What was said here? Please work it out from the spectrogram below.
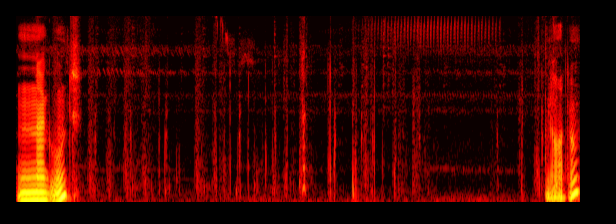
Na gut. In Ordnung.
